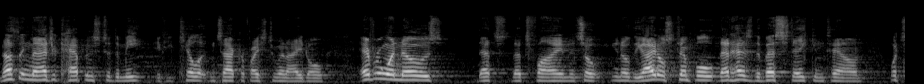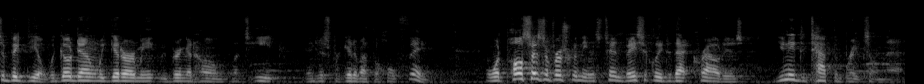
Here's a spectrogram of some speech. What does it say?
Nothing magic happens to the meat if you kill it and sacrifice to an idol. Everyone knows that's, that's fine. And so, you know, the idol's temple, that has the best steak in town. What's the big deal? We go down, we get our meat, we bring it home, let's eat, and just forget about the whole thing. And what Paul says in 1 Corinthians 10 basically to that crowd is you need to tap the brakes on that.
